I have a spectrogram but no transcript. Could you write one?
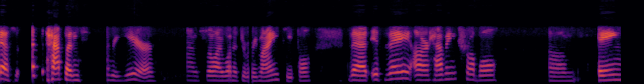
Yes, that happens every year. And so I wanted to remind people that if they are having trouble um, paying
